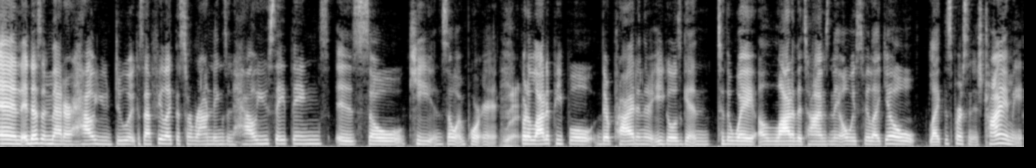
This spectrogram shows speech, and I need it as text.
And it doesn't matter how you do it because I feel like the surroundings and how you say things is so key and so important. Right. But a lot of people, their pride and their egos get into the way a lot of the times, and they always feel like, yo, like this person is trying me.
